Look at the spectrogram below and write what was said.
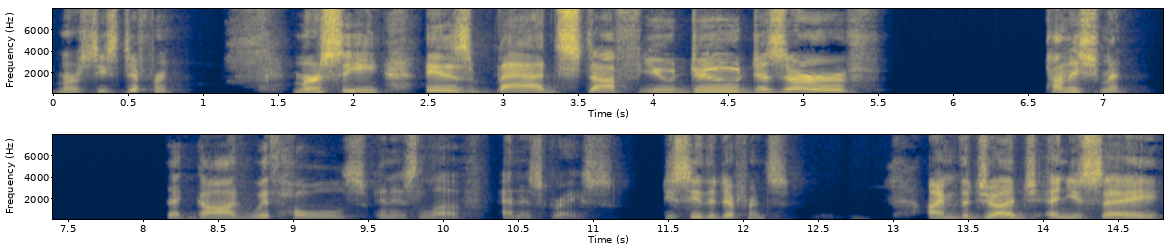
Mercy's different. Mercy is bad stuff you do deserve, punishment that God withholds in his love and his grace. Do you see the difference? I'm the judge, and you say,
